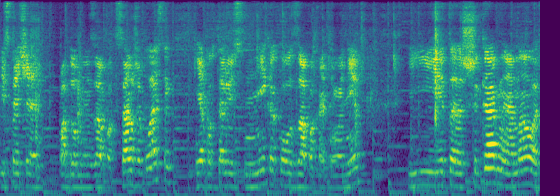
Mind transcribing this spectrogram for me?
источает подобный запах. Сам же пластик, я повторюсь, никакого запаха от него нет. И это шикарный аналог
